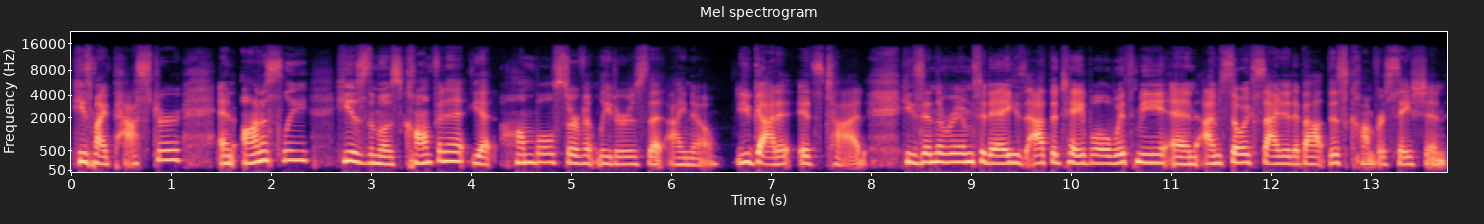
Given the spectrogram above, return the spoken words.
He's my pastor, and honestly, he is the most confident yet humble servant leaders that I know. You got it. It's Todd. He's in the room today. He's at the table with me, and I'm so excited about this conversation.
